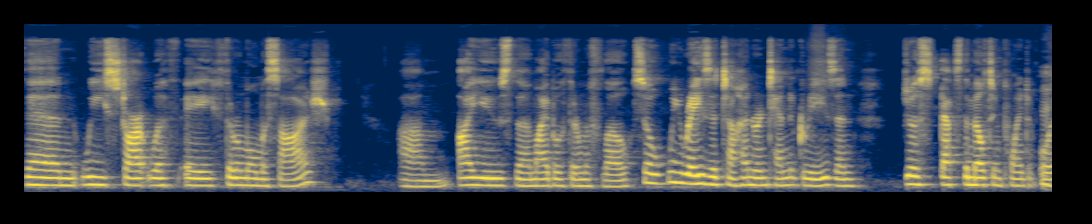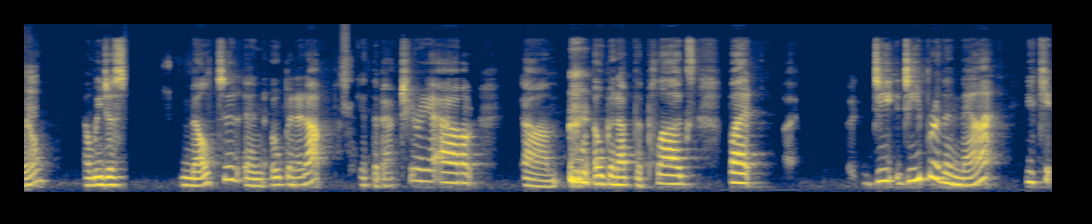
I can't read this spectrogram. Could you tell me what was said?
then we start with a thermal massage. Um, I use the MiBo Thermoflo. So we raise it to 110 degrees and just that's the melting point of mm-hmm. oil. Mm-hmm. And we just melt it and open it up, get the bacteria out, um, open up the plugs. But uh, d- deeper than that, you can.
